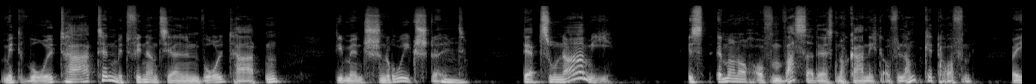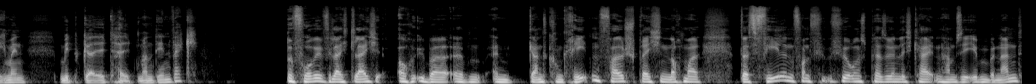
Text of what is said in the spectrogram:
mit Wohltaten, mit finanziellen Wohltaten die Menschen ruhig stellt. Mhm. Der Tsunami ist immer noch auf dem Wasser, der ist noch gar nicht auf Land getroffen. Weil ich meine, mit Geld hält man den weg. Bevor wir vielleicht gleich auch über ähm, einen ganz konkreten Fall sprechen, nochmal das Fehlen von Führungspersönlichkeiten haben Sie eben benannt.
